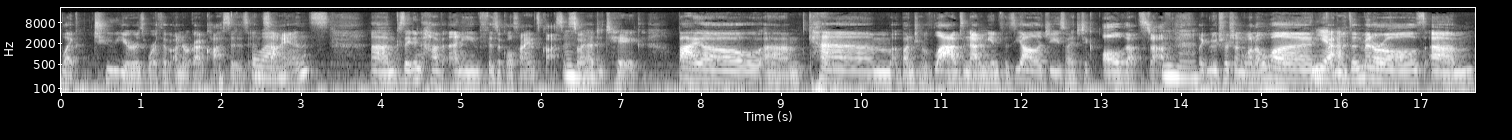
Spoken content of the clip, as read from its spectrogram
like two years worth of undergrad classes in wow. science because I didn't have any physical science classes. So I had to take bio, um, chem, a bunch of labs, anatomy and physiology. So I had to take all of that stuff, like nutrition 101, Yeah. vitamins and minerals. Um,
